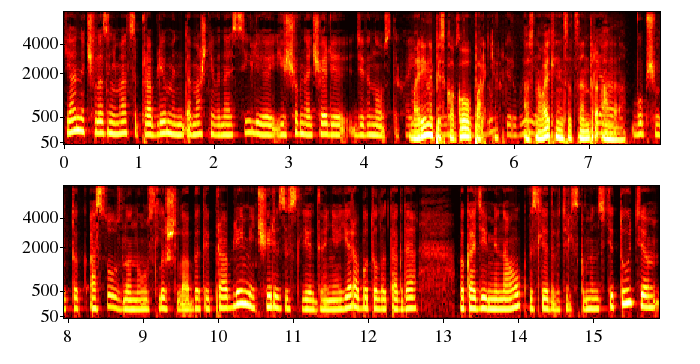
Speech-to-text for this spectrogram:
Я начала заниматься проблемой домашнего насилия еще в начале 90-х. А Марина Песклакова-Паркер, основательница Центра я, «Анна». в общем-то, осознанно услышала об этой проблеме через исследования. Я работала тогда в Академии наук, в исследовательском институте,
